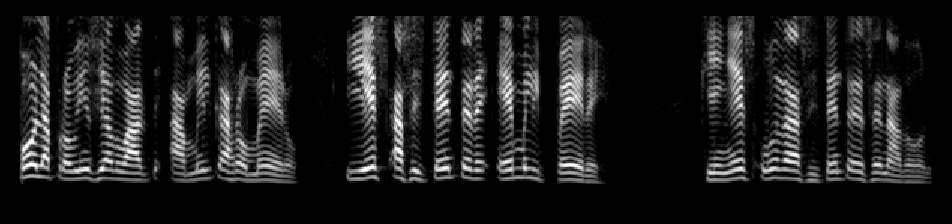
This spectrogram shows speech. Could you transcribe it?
por la provincia de Duarte, Amilcar Romero, y es asistente de Emily Pérez, quien es una de las asistentes del senador.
